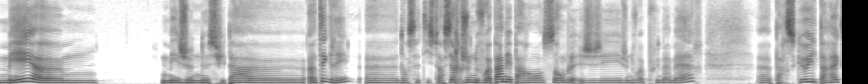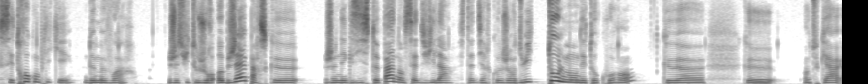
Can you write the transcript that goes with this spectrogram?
mais, euh, mais je ne suis pas euh, intégrée euh, dans cette histoire. C'est-à-dire que je ne vois pas mes parents ensemble, je ne vois plus ma mère, parce qu'il paraît que c'est trop compliqué de me voir. Je suis toujours objet parce que je n'existe pas dans cette vie-là. C'est-à-dire qu'aujourd'hui, tout le monde est au courant que, que en tout cas,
